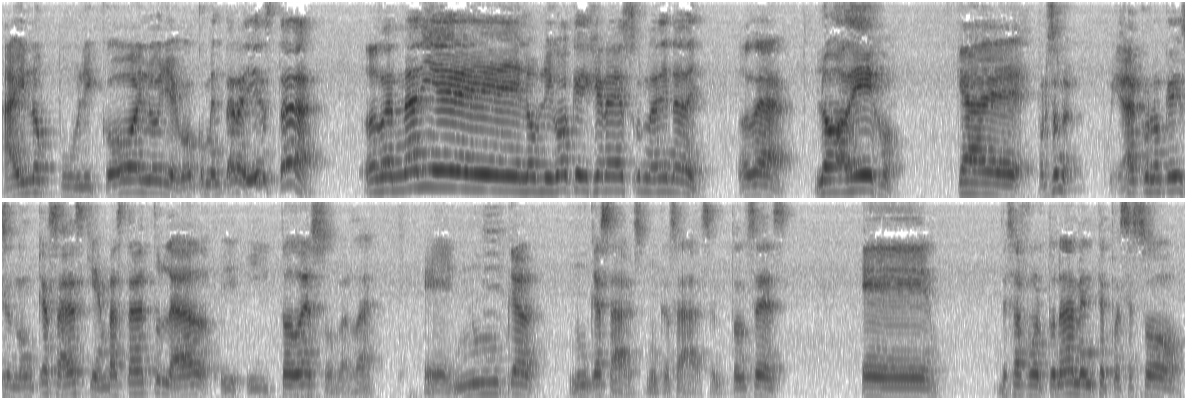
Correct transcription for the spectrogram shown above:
Ahí lo publicó, ahí lo llegó a comentar, ahí está. O sea, nadie le obligó a que dijera eso, nadie, nadie. O sea, lo dijo. Que, eh, por eso, no, cuidado con lo que dices, nunca sabes quién va a estar a tu lado y, y todo eso, ¿verdad? Eh, nunca, nunca sabes, nunca sabes. Entonces, eh, desafortunadamente, pues eso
